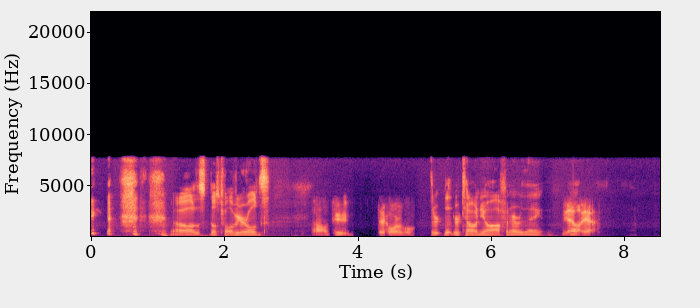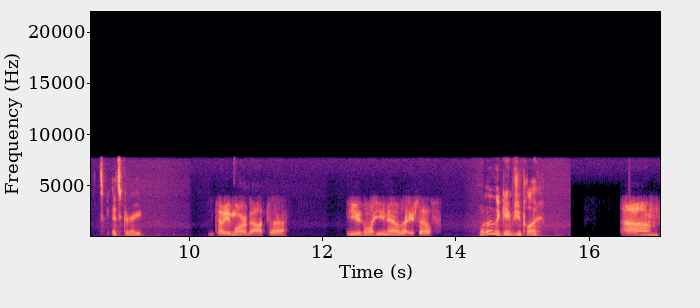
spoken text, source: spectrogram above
oh, those- those 12 year olds, Oh, dude, they're horrible. they're they're telling you off and everything. Yeah, Oh, yeah. It's, it's great. Tell you more about uh, you than what you know about yourself. What other games you play? Um,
